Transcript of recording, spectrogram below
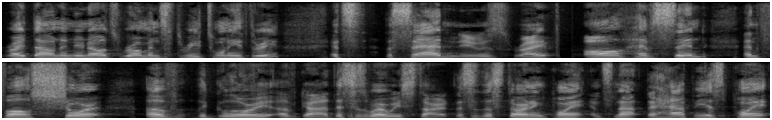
write down in your notes Romans 3:23. It's the sad news, right? All have sinned and fall short of the glory of God. This is where we start. This is the starting point. It's not the happiest point,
